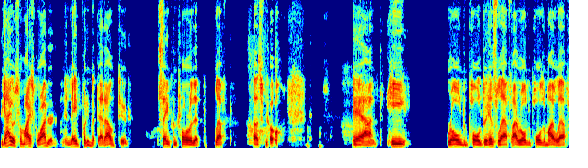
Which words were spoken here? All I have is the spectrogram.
The guy was from my squadron, and they'd put him at that altitude same controller that left us go. And he rolled and pulled to his left. I rolled and pulled to my left.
